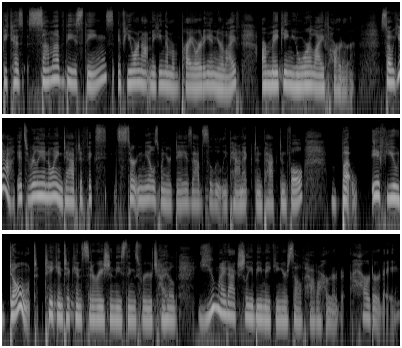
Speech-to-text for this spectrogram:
because some of these things if you are not making them a priority in your life are making your life harder so, yeah, it's really annoying to have to fix certain meals when your day is absolutely panicked and packed and full. But if you don't take into mm-hmm. consideration these things for your child, you might actually be making yourself have a harder harder day.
